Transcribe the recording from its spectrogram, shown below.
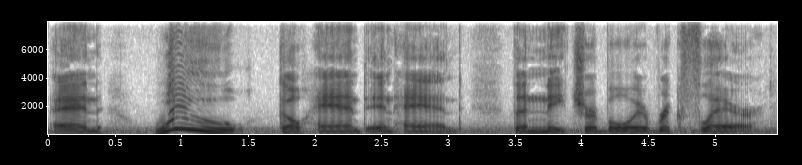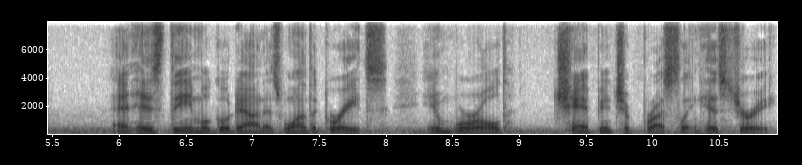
and woo go hand in hand. The nature boy Ric Flair and his theme will go down as one of the greats in world championship wrestling history.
